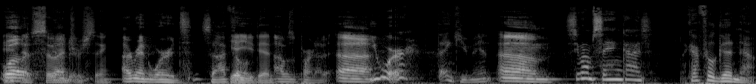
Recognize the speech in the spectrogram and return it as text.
Well, that was so yeah, interesting. I ran words, so I felt you did. I was a part of it. Uh, You were. thank you, man. Um, see what I'm saying, guys? Like I feel good now.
